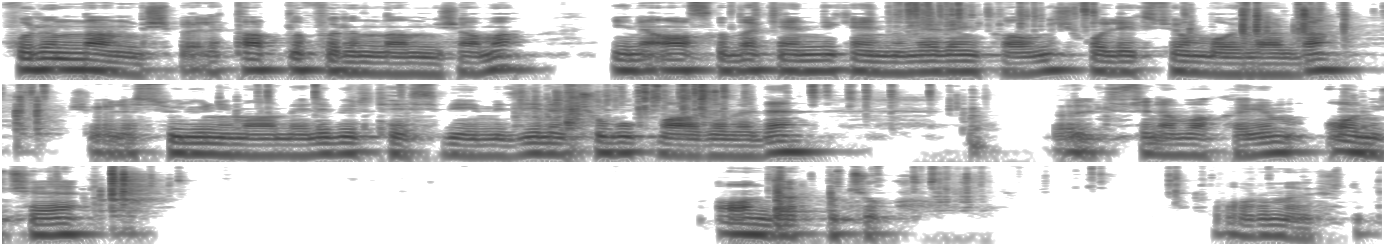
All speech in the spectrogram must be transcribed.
fırınlanmış böyle tatlı fırınlanmış ama yine askıda kendi kendine renk almış koleksiyon boylardan şöyle sülün imameli bir tesbihimiz yine çubuk malzemeden ölçüsüne bakayım 13'e 14 buçuk doğru mu ölçtük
